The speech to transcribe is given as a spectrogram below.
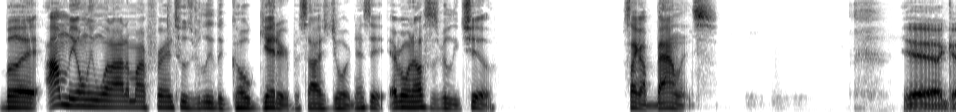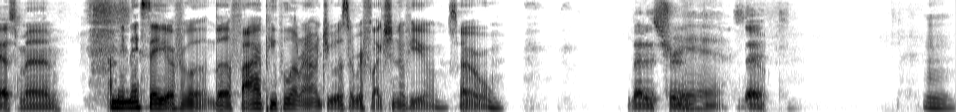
But I'm the only one out of my friends who's really the go getter besides Jordan. That's it. Everyone else is really chill. It's like a balance. Yeah, I guess, man. I mean, they say if uh, the five people around you is a reflection of you. So That is true. Yeah. So, Mm.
